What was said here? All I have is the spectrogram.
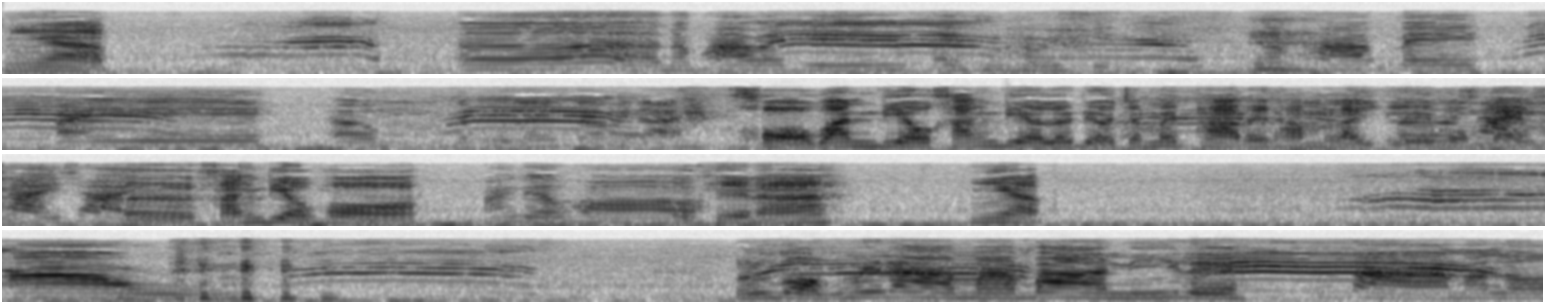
เงียบเออเดี๋ยวพาไปกินเอ้ยพาไปกินเดี๋ยวพาไปไปเอ่มจะพูดอะไรก็ไม่ได้ ขอวันเดียวครั้งเดียวแล้วเดี๋ยวจะไม่พาไปทำอะไรอีกเลยเออมอมแมมใช่ใช่ใช่ เออครั้งเดียวพอครั้งเดียวพอ โอเคนะ เงียบ เอามันบอกไม่น่ามาบ้านนี้เลยอุตส่าห์มารอ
